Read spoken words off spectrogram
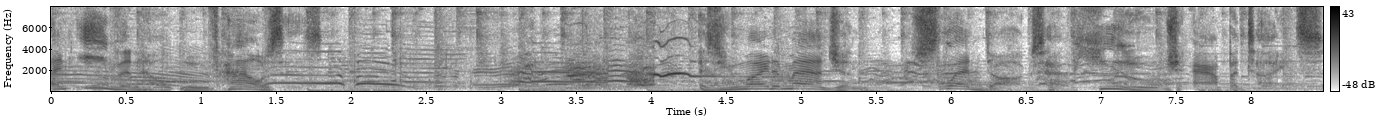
and even help move houses. As you might imagine, sled dogs have huge appetites.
